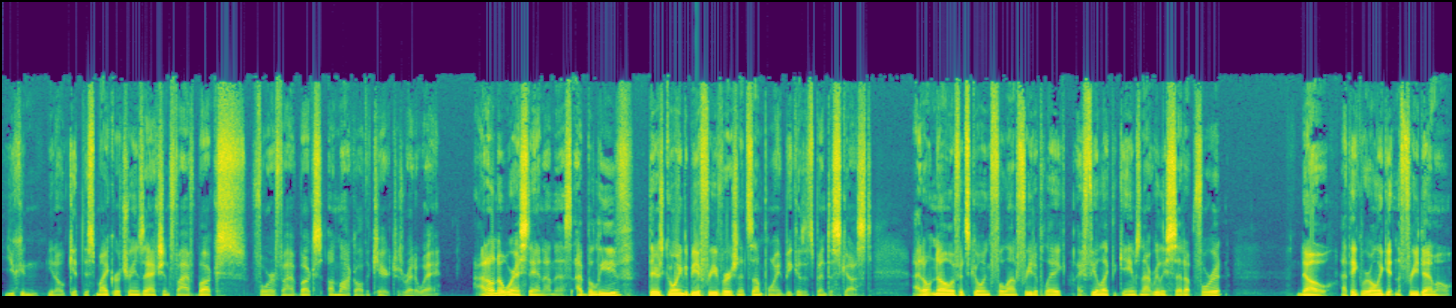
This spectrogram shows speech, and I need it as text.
you can, you know, get this microtransaction, five bucks, four or five bucks, unlock all the characters right away. I don't know where I stand on this. I believe there's going to be a free version at some point because it's been discussed. I don't know if it's going full on free to play. I feel like the game's not really set up for it. No, I think we're only getting the free demo.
